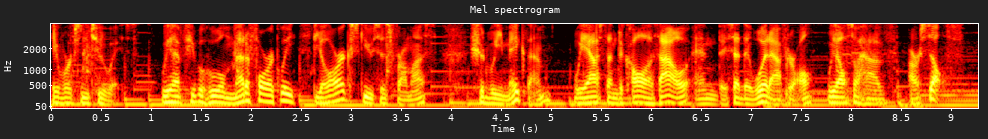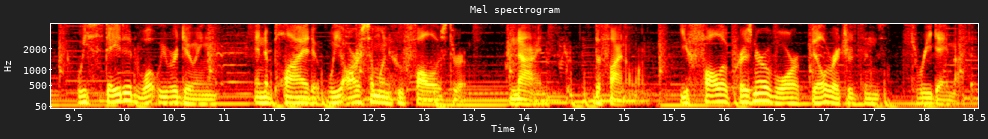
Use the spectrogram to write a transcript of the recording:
it works in two ways. We have people who will metaphorically steal our excuses from us, should we make them. We ask them to call us out, and they said they would after all. We also have ourself. We stated what we were doing and implied we are someone who follows through. Nine, the final one. You follow prisoner of war Bill Richardson's three day method.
